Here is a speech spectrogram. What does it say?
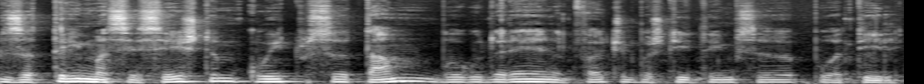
за трима се сещам, които са там, благодарение на това, че бащите им са платили.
